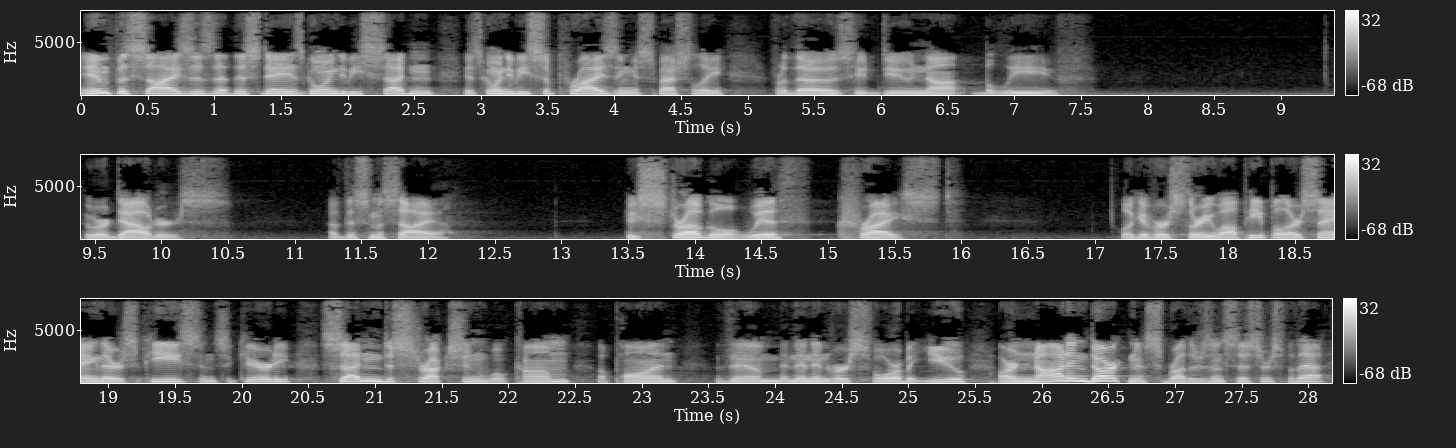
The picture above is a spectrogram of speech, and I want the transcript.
emphasizes that this day is going to be sudden, it's going to be surprising, especially for those who do not believe, who are doubters of this Messiah, who struggle with Christ. Look at verse 3. While people are saying there's peace and security, sudden destruction will come upon them. And then in verse 4, but you are not in darkness, brothers and sisters, for that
